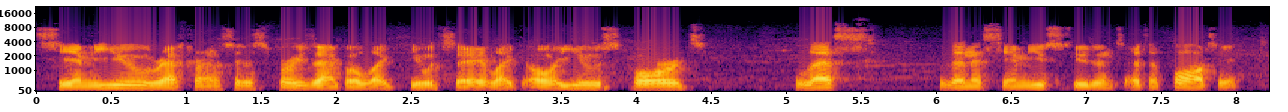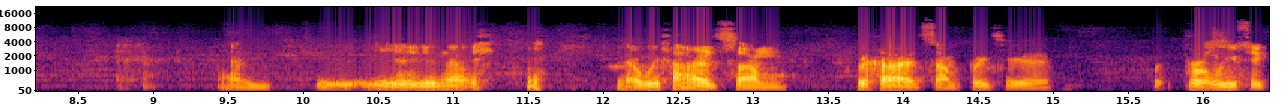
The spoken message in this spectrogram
CMU references. For example, like he would say like, "Oh, you scored less than a CMU student at a party," and you know, we hired some we hired some pretty prolific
